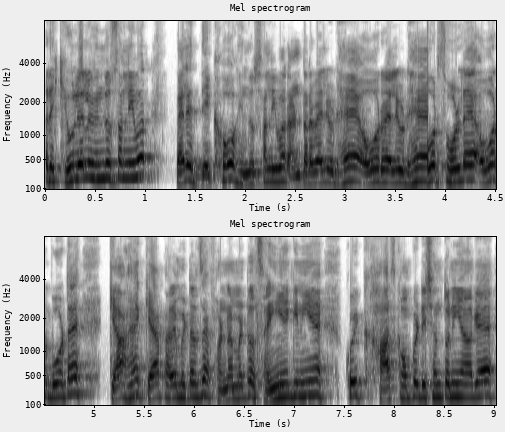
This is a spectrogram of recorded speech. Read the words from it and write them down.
अरे, क्यों ले लो हिंदुस्तान लीवर पहले देखो, हिंदुस्तान लीवर अंडर वैल्यूड है ओवर वैल्यूड है ओवर सोल्ड है ओवर बोट है। क्या है, क्या पैरामीटर्स है? फंडामेंटल सही है कि नहीं है? कोई खास कॉम्पिटिशन तो नहीं आ गया है?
